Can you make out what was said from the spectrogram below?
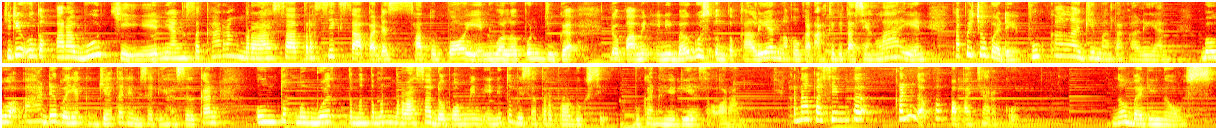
Jadi untuk para bucin yang sekarang merasa tersiksa pada satu poin walaupun juga dopamin ini bagus untuk kalian melakukan aktivitas yang lain, tapi coba deh buka lagi mata kalian bahwa ada banyak kegiatan yang bisa dihasilkan untuk membuat teman-teman merasa dopamin ini tuh bisa terproduksi, bukan hanya dia seorang. Kenapa sih mbak? Kan nggak apa-apa pacarku. Nobody knows.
